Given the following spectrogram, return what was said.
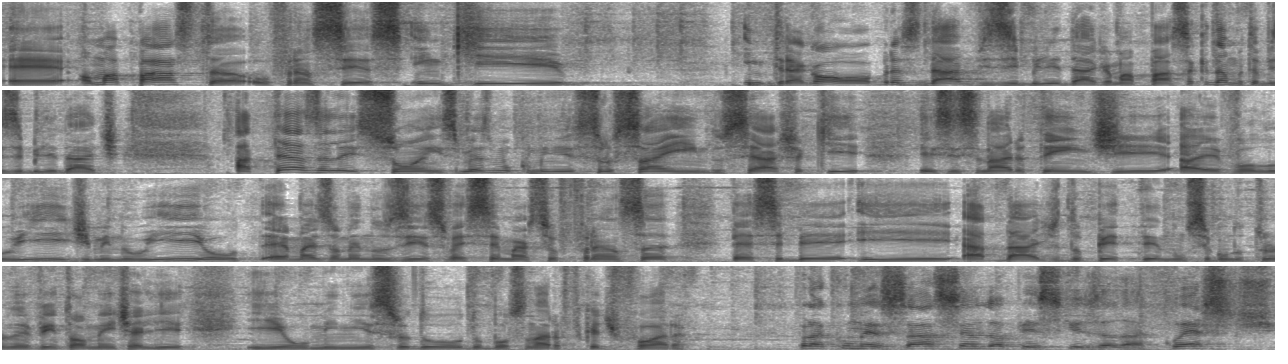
É uma pasta, o francês, em que entrega obras, dá visibilidade. É uma pasta que dá muita visibilidade. Até as eleições, mesmo com o ministro saindo, você acha que esse cenário tende a evoluir, diminuir, ou é mais ou menos isso? Vai ser Márcio França, PSB e Haddad do PT num segundo turno, eventualmente ali, e o ministro do, do Bolsonaro fica de fora? Para começar, sendo a pesquisa da Quest,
